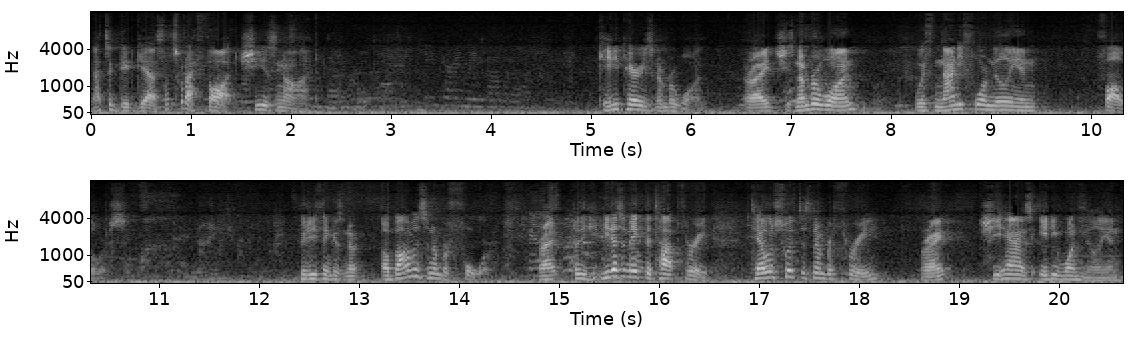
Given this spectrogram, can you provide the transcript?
That's a good guess. That's what I thought. She is not. Katy Perry's number one. All right, she's number one with 94 million followers. Who do you think is number? Obama's number four, right? But he doesn't make the top three. Taylor Swift is number three, right? She has 81 million.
